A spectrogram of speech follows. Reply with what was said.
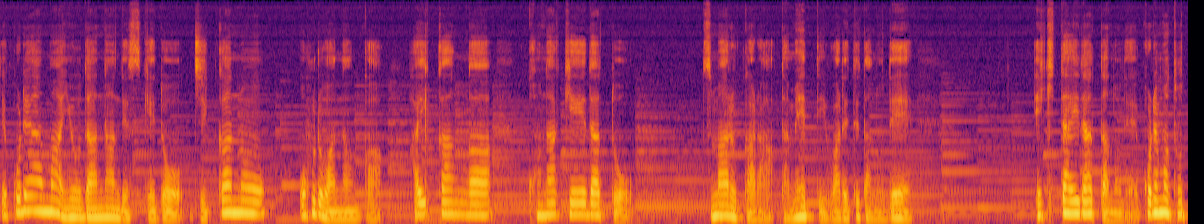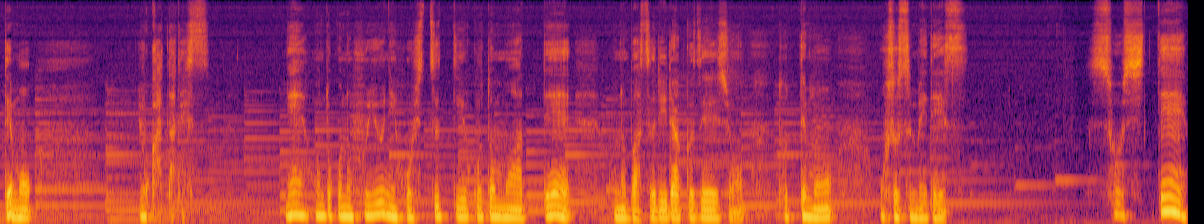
でこれはまあ余談なんですけど実家のお風呂はなんか配管が粉系だと詰まるからダメって言われてたので液体だったのでこれもとっても良かったです。ね、ほんとこの冬に保湿っていうこともあってこのバスリラクゼーションとってもおすすめです。そして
